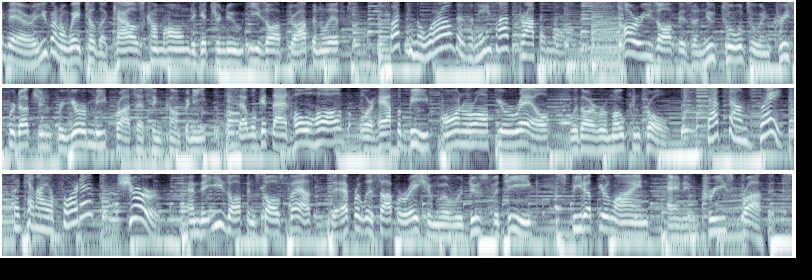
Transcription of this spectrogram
Hey there, are you going to wait till the cows come home to get your new ease off drop and lift? What in the world is an ease off drop and lift? Our Eaze Off is a new tool to increase production for your meat processing company that will get that whole hog or half a beef on or off your rail with our remote control. That sounds great, but can I afford it? Sure! And the Eaze Off installs fast. The effortless operation will reduce fatigue, speed up your line, and increase profits.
